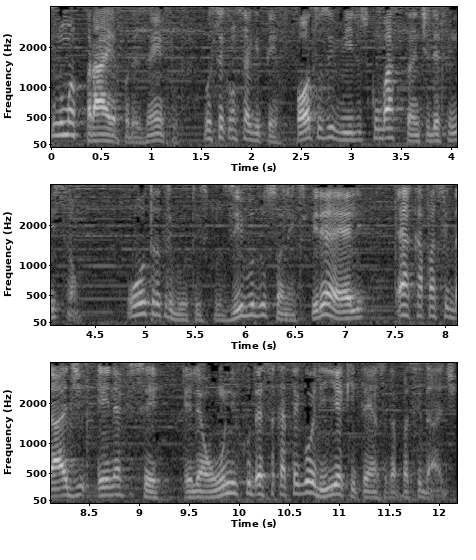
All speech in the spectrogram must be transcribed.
como numa praia, por exemplo, você consegue ter fotos e vídeos com bastante definição. Outro atributo exclusivo do Sony Xperia L é a capacidade NFC. Ele é o único dessa categoria que tem essa capacidade.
